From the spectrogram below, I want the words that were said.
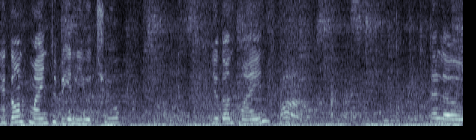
You don't mind to be in YouTube? You don't mind? Hello.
